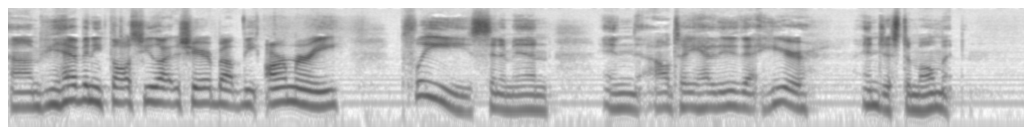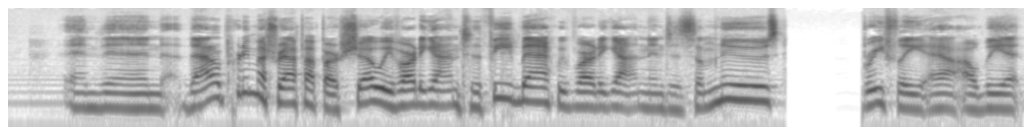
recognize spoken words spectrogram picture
Um, if you have any thoughts you'd like to share about the armory, please send them in and I'll tell you how to do that here in just a moment. And then that'll pretty much wrap up our show. We've already gotten to the feedback, we've already gotten into some news, briefly, albeit,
